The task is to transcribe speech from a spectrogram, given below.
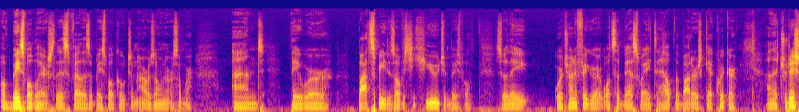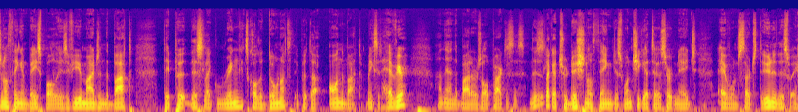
of baseball players. This fella's a baseball coach in Arizona or somewhere. And they were bat speed is obviously huge in baseball. So they were trying to figure out what's the best way to help the batters get quicker. And the traditional thing in baseball is if you imagine the bat they put this like ring it's called a donut they put that on the bat makes it heavier and then the batters all practice this. And this is like a traditional thing just once you get to a certain age everyone starts doing it this way.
